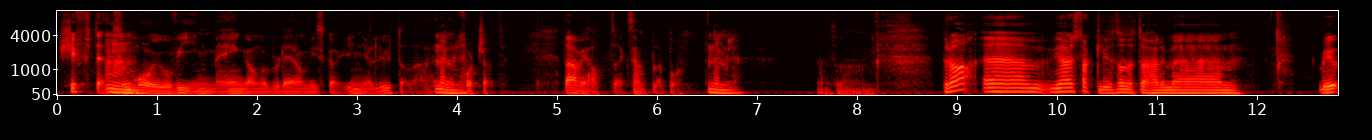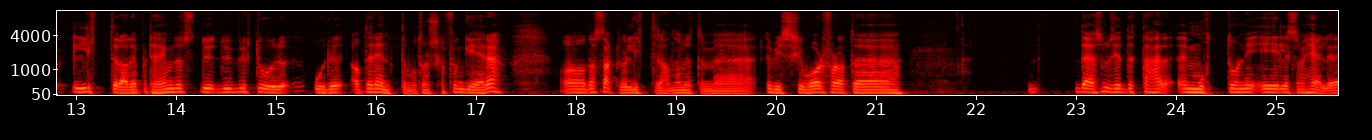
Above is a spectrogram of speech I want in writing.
skifter, så må jo vi inn med en gang og vurdere om vi skal inn eller ut av det, eller Nemlig. fortsette. Det har vi hatt eksempler på. Nemlig. Altså, Bra. Uh, vi har snakket litt om dette her med Det blir jo litt av deportering, men du, du, du brukte ordet, ordet at rentemotoren skal fungere. Og da snakket vi litt om dette med risk reward, for at eh, det er som du sier, dette her, Motoren i, i liksom hele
